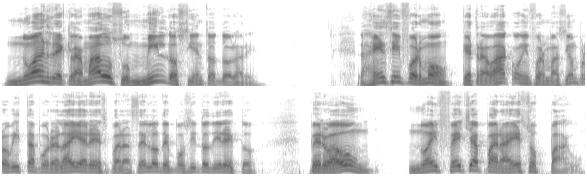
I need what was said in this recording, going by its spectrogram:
no han reclamado sus 1.200 dólares. La agencia informó que trabaja con información provista por el IRS para hacer los depósitos directos, pero aún no hay fecha para esos pagos.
